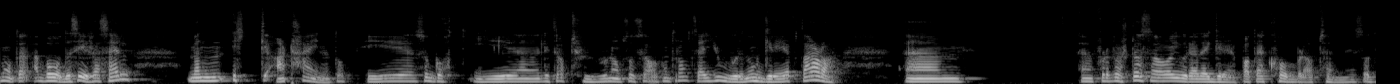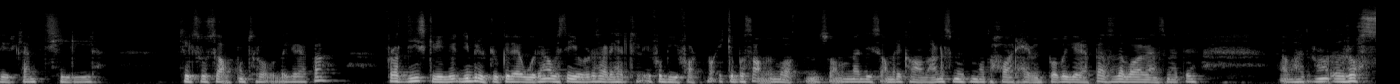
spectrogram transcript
måte, både sier seg selv, men ikke er tegnet opp i, så godt i litteraturen om sosial kontroll. Så jeg gjorde noen grep der, da. Eh, for det første så gjorde jeg det grepet at jeg kobla Tønnis og Dyrkheim til, til sosial kontroll-begrepet. For de, skriver, de, bruker jo ikke det ordet, og hvis de gjør det, så er de helt i forbifarten. Og ikke på samme måten som disse amerikanerne, som jo på en måte har hevd på begrepet. Altså det var jo en som heter, heter det, Ross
